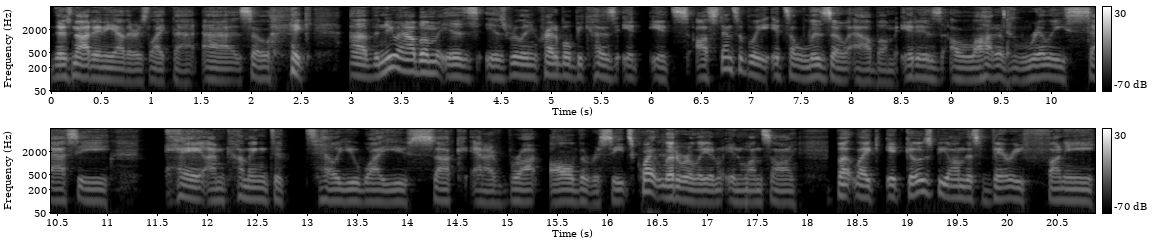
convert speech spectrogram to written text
there's not any others like that. Uh, so like uh, the new album is is really incredible because it it's ostensibly it's a Lizzo album. It is a lot of really sassy. Hey, I'm coming to tell you why you suck, and I've brought all the receipts, quite literally in, in one song. But like, it goes beyond this very funny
